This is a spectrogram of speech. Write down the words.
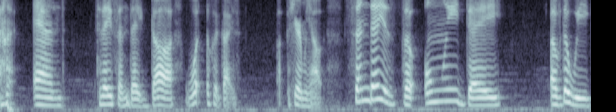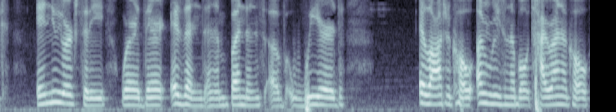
and today's Sunday, duh. What? Okay, guys, uh, hear me out. Sunday is the only day of the week in New York City where there isn't an abundance of weird illogical, unreasonable, tyrannical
